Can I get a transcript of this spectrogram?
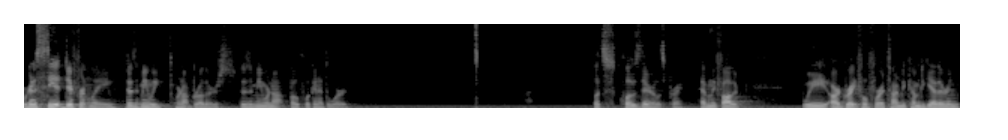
We're going to see it differently. Doesn't mean we, we're not brothers. Doesn't mean we're not both looking at the Word. Let's close there. Let's pray. Heavenly Father, we are grateful for a time to come together and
